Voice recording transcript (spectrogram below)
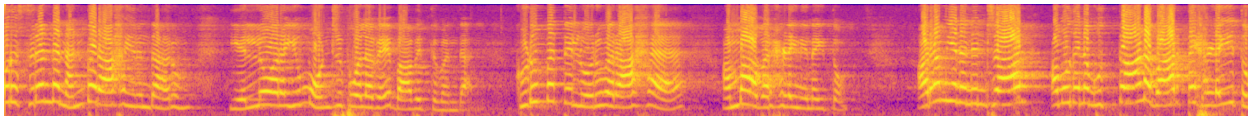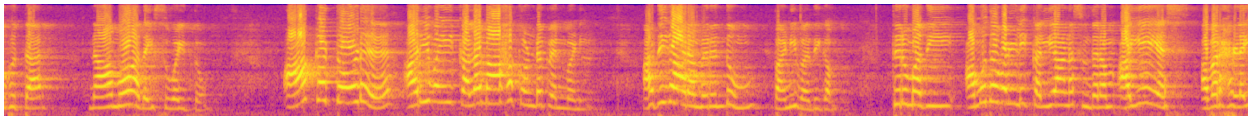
ஒரு சிறந்த நண்பராக இருந்தாலும் எல்லோரையும் ஒன்று போலவே பாவித்து வந்தார். குடும்பத்தில் ஒருவராக அம்மா அவர்களை நினைத்தோம். அறம் என நின்றார் அமுதன முத்தான வார்த்தைகளை தொகுத்தார். நாமோ அதை சுவைத்தோம். ஆக்கத்தோடு அறிவை களமாக கொண்ட பெண்மணி. அதிகாரம் இருந்தும் பணிவதிகம். திருமதி அமுதவள்ளி கல்யாண சுந்தரம் ஐஏஎஸ் அவர்களை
